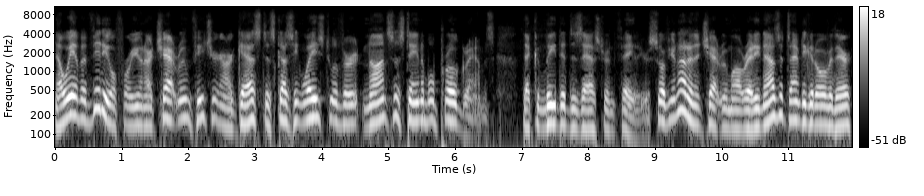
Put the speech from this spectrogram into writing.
Now, we have a video for you in our chat room featuring our guest discussing ways to avert non sustainable programs that can lead to disaster and failure. So, if you're not in the chat room already, now's the time to get over there.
